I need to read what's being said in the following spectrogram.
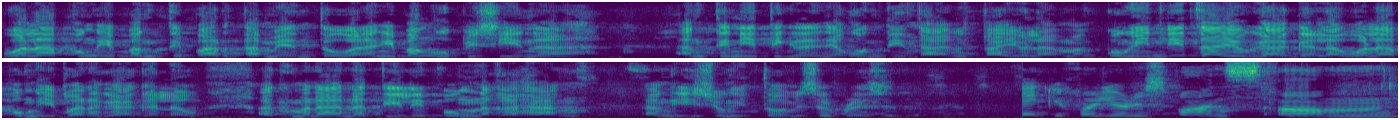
wala pong ibang departamento, walang ibang opisina ang tinitingnan niya kundi tayo, tayo lamang. Kung hindi tayo gagalaw, wala pong iba na gagalaw. At mananatili pong nakahang ang isyong ito, Mr. President. Thank you for your response, um,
